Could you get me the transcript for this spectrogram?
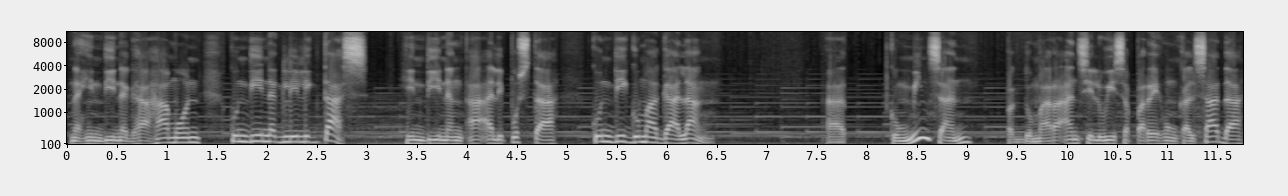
na hindi naghahamon kundi nagliligtas, hindi nang aalipusta kundi gumagalang. At kung minsan, pag dumaraan si Luis sa parehong kalsada,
